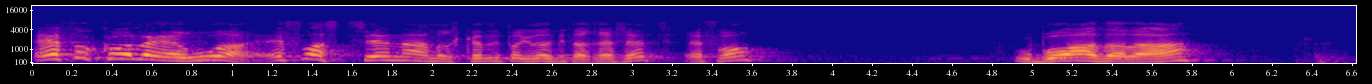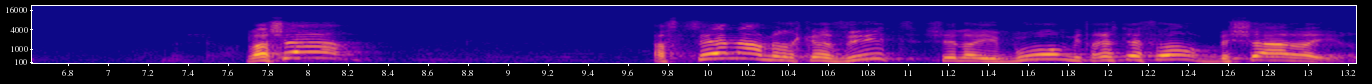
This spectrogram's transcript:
איפה כל האירוע? איפה הסצנה המרכזית בפרק ד' מתרחשת? איפה? ובועז עלה לשער. הסצנה המרכזית של הייבום מתרחשת איפה? בשער העיר.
